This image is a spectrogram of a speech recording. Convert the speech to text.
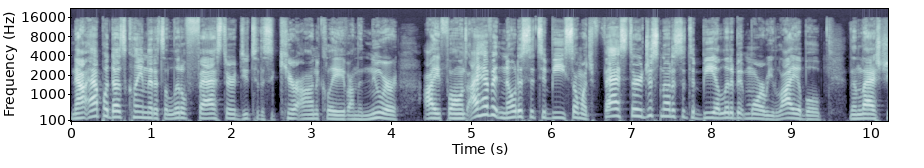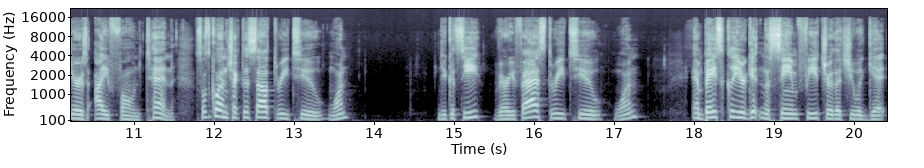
Now, Apple does claim that it's a little faster due to the secure enclave on the newer iPhones. I haven't noticed it to be so much faster, just noticed it to be a little bit more reliable than last year's iPhone 10. So let's go ahead and check this out. Three, two, one. You can see very fast. Three, two, one. And basically, you're getting the same feature that you would get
